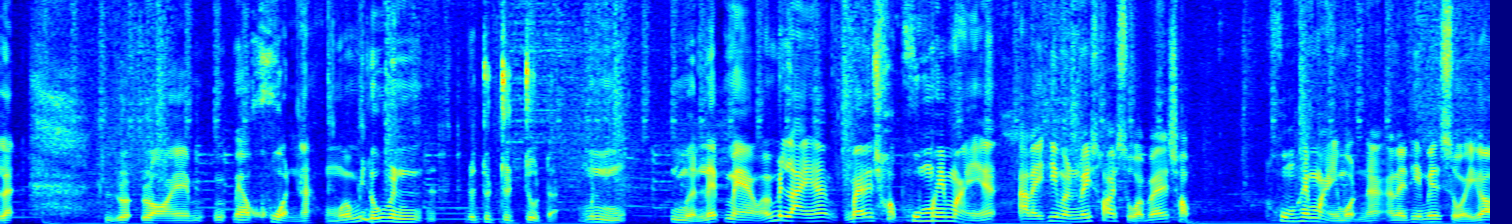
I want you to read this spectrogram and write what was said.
และ รอยแมวข่วนนะ ผมก็ไม่รู้เป็นจุดๆอะมันเหมือนเล็บแมวไม่เป็นไรฮะไปช็อปคุ้มให้ใหม่ฮะอะไรที่มันไม่ค่อยสวยไปช็อปคุ้มให้ใหม่หมดนะ อะไรที่ไม่สวยก็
